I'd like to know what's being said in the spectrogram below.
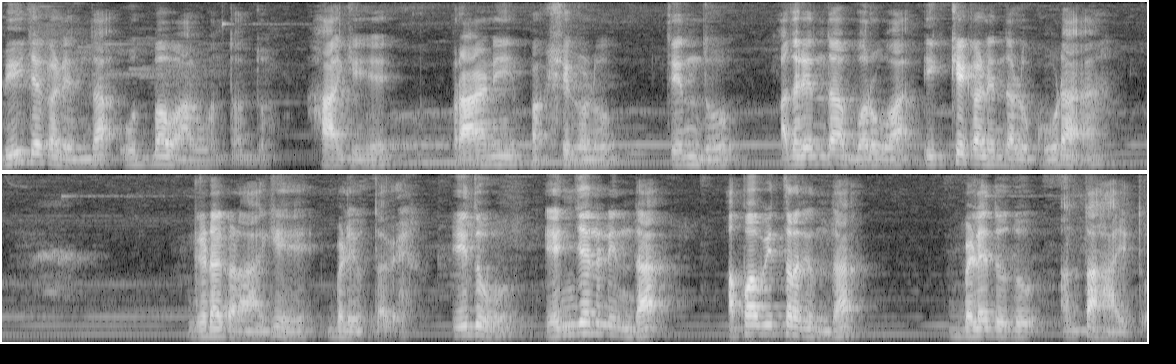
ಬೀಜಗಳಿಂದ ಉದ್ಭವ ಆಗುವಂಥದ್ದು. ಹಾಗೆಯೇ ಪ್ರಾಣಿ, ಪಕ್ಷಿಗಳು ತಿಂದು ಅದರಿಂದ ಬರುವ ಇಕ್ಕೆಗಳಿಂದಲೂ ಕೂಡ ಗಿಡಗಳಾಗಿ ಬೆಳೆಯುತ್ತವೆ. ಇದು ಎಂಜಲಿನಿಂದ ಅಪವಿತ್ರದಿಂದ ಬೆಳೆದುದು ಅಂತ ಆಯಿತು.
